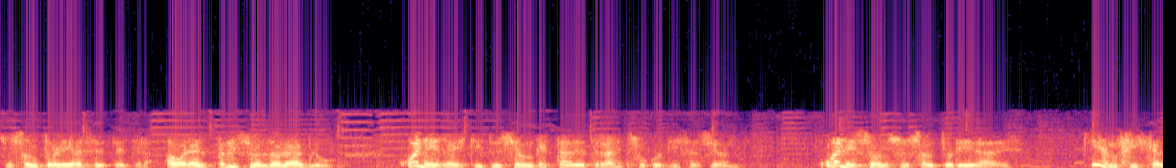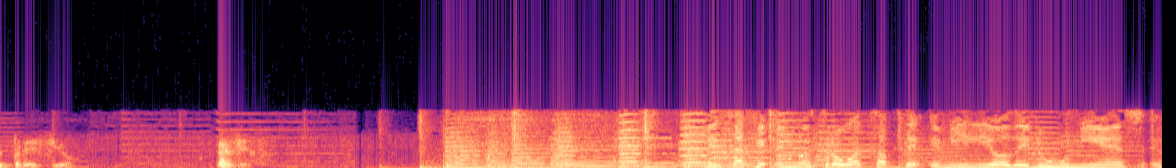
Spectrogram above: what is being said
sus autoridades, etcétera. Ahora, el precio del dólar blue, ¿cuál es la institución que está detrás de su cotización? ¿Cuáles son sus autoridades? ¿Quién fija el precio? Gracias. Mensaje en nuestro WhatsApp de Emilio de Núñez. eh,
